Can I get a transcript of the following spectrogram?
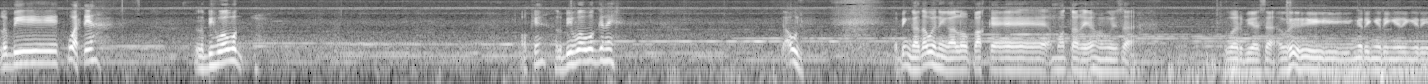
lebih kuat ya. Lebih waweg. Oke, lebih waweg nih. jauh. Tapi nggak tahu nih kalau pakai motor ya pemirsa. Luar biasa. Wih ngeri ngeri ngeri ngeri.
